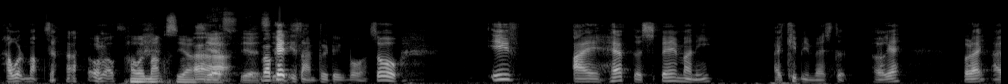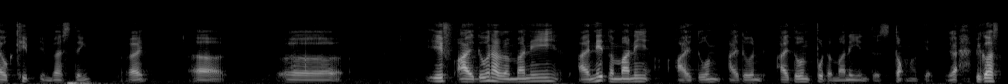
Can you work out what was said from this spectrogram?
Howard Marks. Howard Marks. Howard Marks, yeah. Uh, Yes, yes, Market yes. is unpredictable. So if I have the spare money, I keep invested. Okay, all right. I'll keep investing. Right. Uh, uh, if I don't have the money, I need the money. I don't. I don't. I don't put the money in the stock market. Yeah, because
